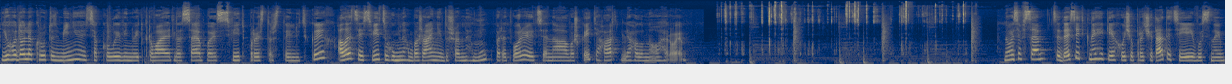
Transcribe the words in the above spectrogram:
Його доля круто змінюється, коли він відкриває для себе світ пристрастей людських, але цей світ згубних бажань і душевних мук перетворюється на важкий тягар для головного героя. Ну ось і все. Це 10 книг, які я хочу прочитати цієї весни.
